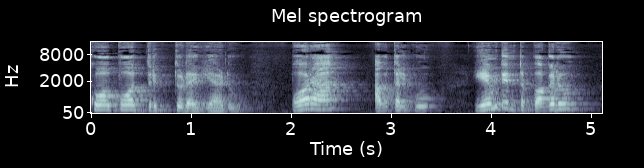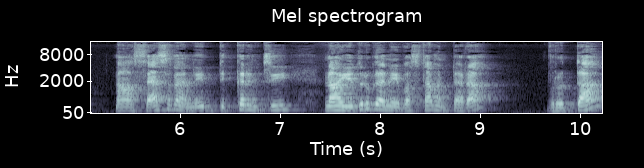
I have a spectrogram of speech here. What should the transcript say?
కోపోద్రిక్తుడయ్యాడు. పోరా అవతలకు ఏమిటింత పొగరు? నా శాసనాన్ని ధిక్కరించి నా ఎదురుగానే వస్తామంటారా వృద్ధా?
